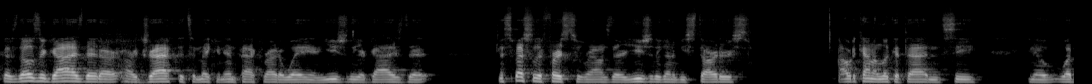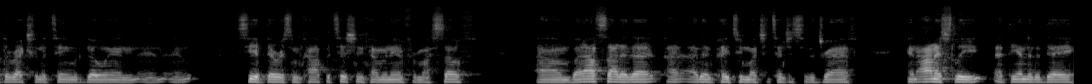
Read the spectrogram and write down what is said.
because those are guys that are, are drafted to make an impact right away and usually are guys that, especially the first two rounds, they're usually going to be starters. I would kind of look at that and see you know what direction the team would go in and, and see if there was some competition coming in for myself. Um, but outside of that, I, I, didn't pay too much attention to the draft. And honestly, at the end of the day,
